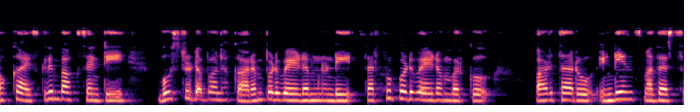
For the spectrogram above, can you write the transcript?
ఒక్క ఐస్ క్రీమ్ బాక్స్ ఏంటి? బూస్ట్ డబ్బాలో కారం పొడి వేయడం నుండి సర్ఫ్ పొడి వేయడం వరకు వాడతారు Indians mothers.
